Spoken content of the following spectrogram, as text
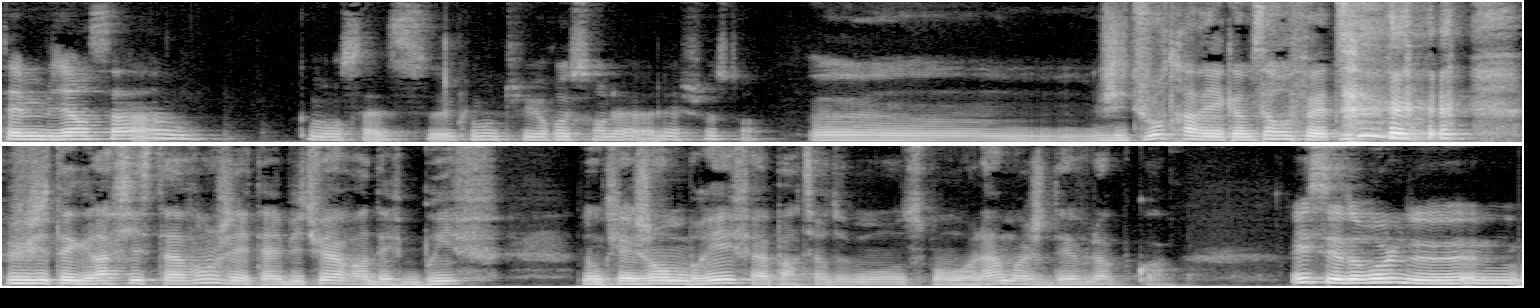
T'aimes bien ça ou Comment ça se... Comment tu ressens la, la chose, toi? Euh, j'ai toujours travaillé comme ça en fait. Vu que j'étais graphiste avant, j'ai été habituée à avoir des briefs. Donc les gens me briefent et à partir de ce moment-là, moi je développe quoi. Et c'est drôle de,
